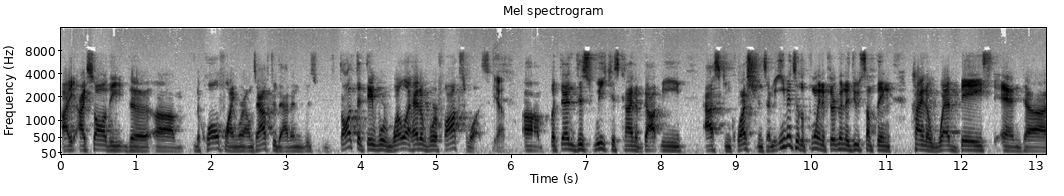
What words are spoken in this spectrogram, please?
I, I saw the the um, the qualifying rounds after that, and was thought that they were well ahead of where Fox was. Yeah. Uh, but then this week has kind of got me asking questions. I mean, even to the point if they're going to do something kind of web based and uh,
